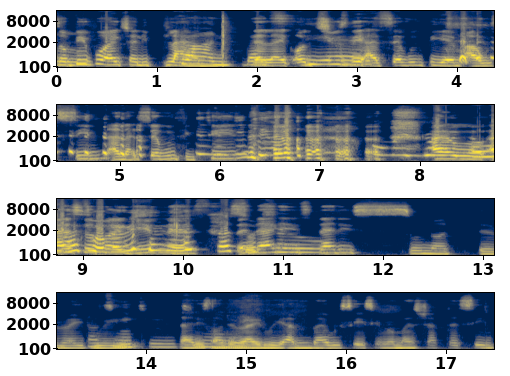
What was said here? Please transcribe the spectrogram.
some hmm, people actually plan. They're like on Tuesday at 7 p.m. I will sin and at 7:15 Oh! I will ask for forgiveness. That's But so that is that is so not the right That's way. That is not the right way. I mean, Bible says in Romans chapter si-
